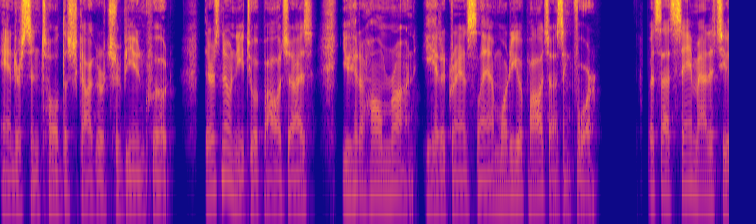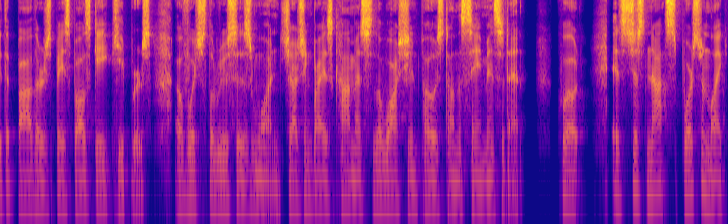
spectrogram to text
Anderson told the Chicago Tribune, quote, There's no need to apologize. You hit a home run. He hit a grand slam. What are you apologizing for? But it's that same attitude that bothers baseball's gatekeepers, of which La Russa is one, judging by his comments to the Washington Post on the same incident. Quote, It's just not sportsmanlike.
